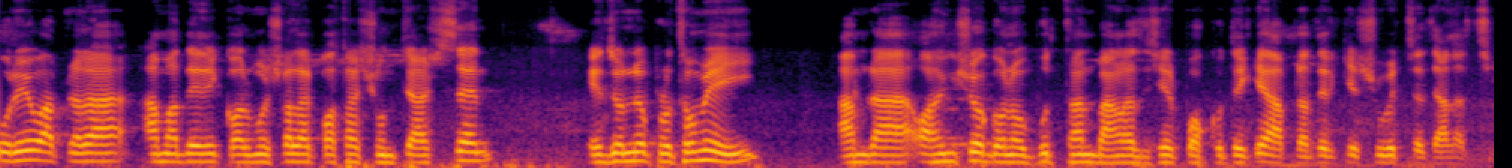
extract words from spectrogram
করেও আপনারা আমাদের এই কর্মশালার কথা শুনতে আসছেন। এজন্য প্রথমেই আমরা অহিংস গণ অভ্যুত্থান বাংলাদেশের পক্ষ থেকে আপনাদেরকে শুভেচ্ছা জানাচ্ছি।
